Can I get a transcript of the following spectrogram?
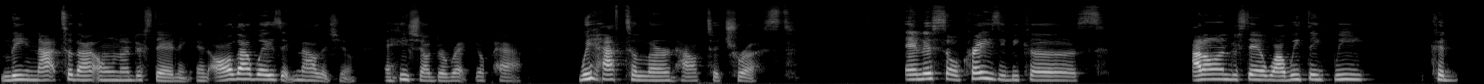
Lean not to thy own understanding. In all thy ways acknowledge him, and he shall direct your path. We have to learn how to trust. And it's so crazy because I don't understand why we think we could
